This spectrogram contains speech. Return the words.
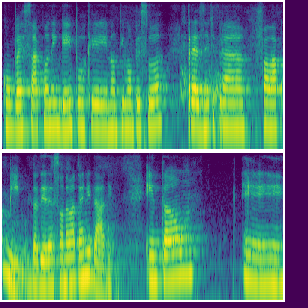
conversar com ninguém porque não tinha uma pessoa presente para falar comigo da direção da maternidade. Então é,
